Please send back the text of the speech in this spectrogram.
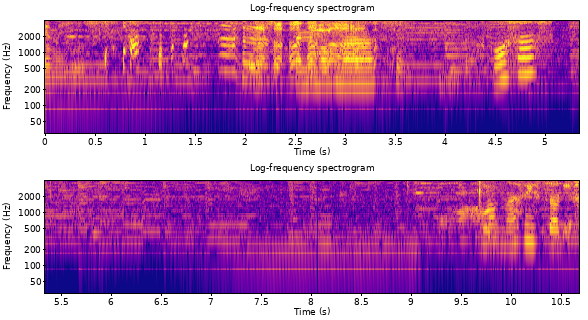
amigos. Pues obtenemos más eh, las cosas. Más historia.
